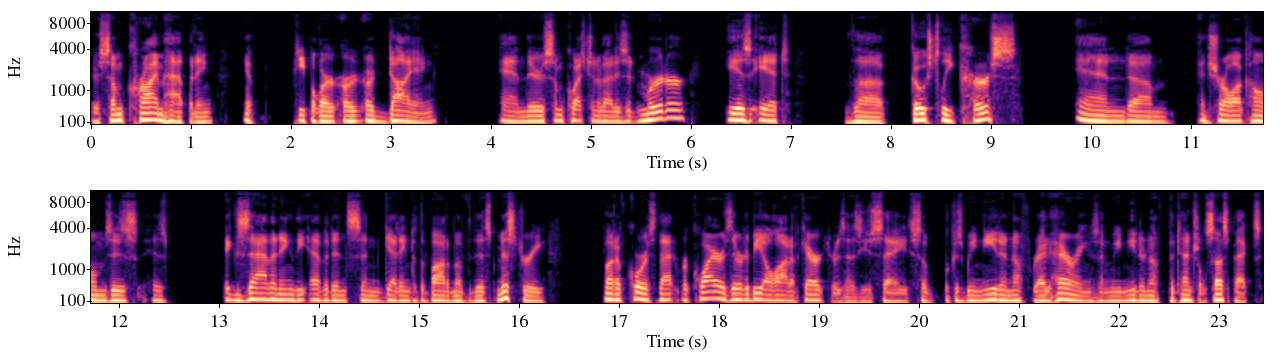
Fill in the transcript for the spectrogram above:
There's some crime happening. You know, people are, are are dying, and there's some question about is it murder? Is it the ghostly curse? And um, and Sherlock Holmes is is examining the evidence and getting to the bottom of this mystery. But of course, that requires there to be a lot of characters, as you say. So because we need enough red herrings and we need enough potential suspects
